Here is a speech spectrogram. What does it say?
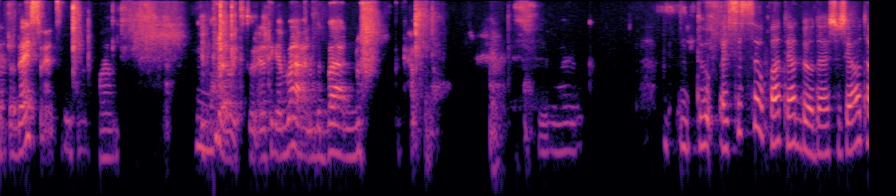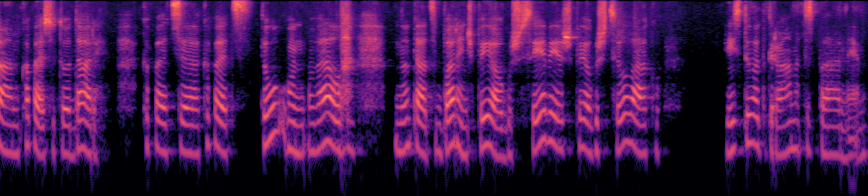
ir tāda esence. Ja mm. Kurā vietā tur ir tikai bērni, bet bērnu nu, tu, es esmu sev pati atbildējusi uz jautājumu, kāpēc tu to dari. Kāpēc, kāpēc tu un vēl nu, tāds bariņš, pieaugušu sieviešu, pieaugušu cilvēku izdod grāmatas bērniem?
